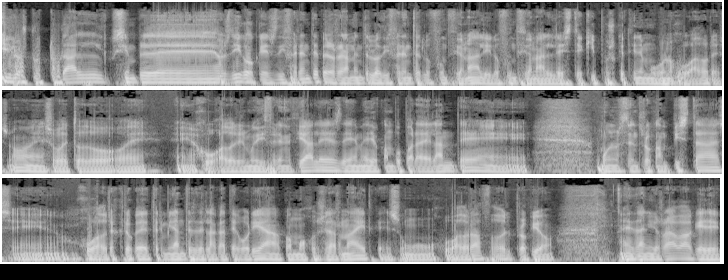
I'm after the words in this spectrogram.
Y lo estructural siempre os digo que es diferente, pero realmente lo diferente es lo funcional y lo funcional de este equipo es que tiene muy buenos jugadores, ¿no? Eh, sobre todo eh, eh, jugadores muy diferenciales de medio campo para adelante, buenos centrocampistas, jugadores creo que determinantes de la categoría como José Arnaiz, que es un jugadorazo, el propio Dani Raba, que,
